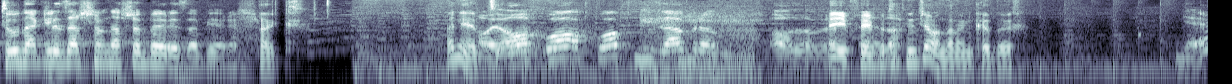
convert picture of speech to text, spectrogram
Tu nagle zaczną nasze bery zabierać. Tak. A nie, O, co? o chłop, chłop mi zabrał. O, dobra. Ej, favorite nie działa na rankedach. Nie?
